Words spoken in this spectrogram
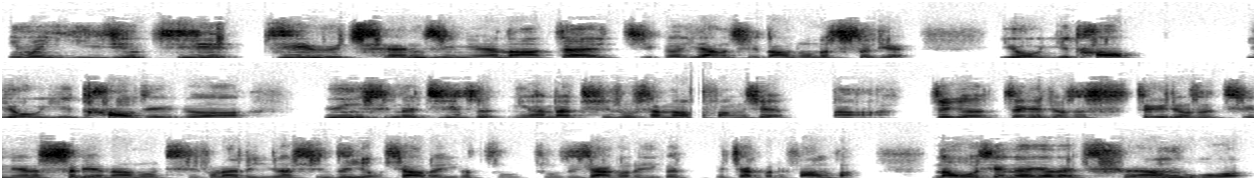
因为已经基基于前几年呢，在几个央企当中的试点，有一套有一套这个运行的机制。你看，他提出三道防线啊。这个这个就是这个就是几年的试点当中提出来的一个行之有效的一个组组织架构的一个一个架构的方法。那我现在要在全国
